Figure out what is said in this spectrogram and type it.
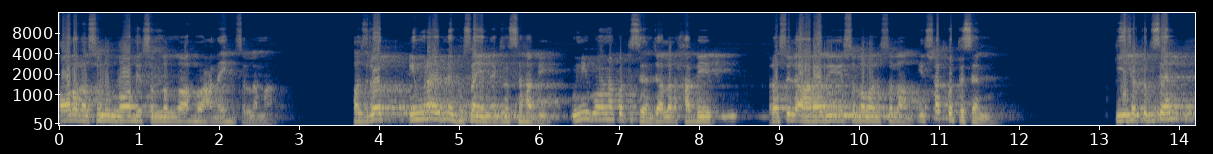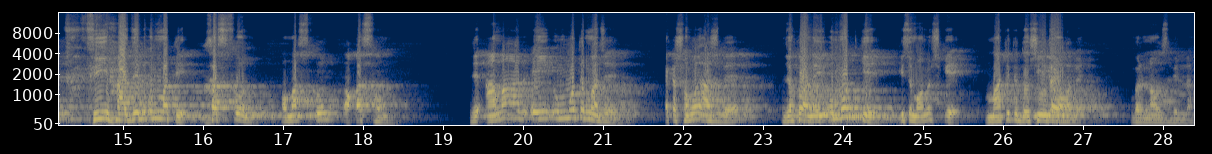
قال رسول الله صلى الله عليه وسلم হযরত ইমরান ইবনে হুসাইন একজন সাহাবী উনি বর্ণনা করতেছেন যে আল্লাহর হাবিব রাসূল সাল্লাম ইরশাদ করতেছেন। কি ইরশাদ করতেছেন? ফি হাজিল উম্মতি খাসফুন যে আমার এই উম্মতের মাঝে একটা সময় আসবে যখন এই উম্মতকে, কিছু মানুষকে মাটিতে দশিয়ে দেওয়া হবে। বলে নওয়াজবিল্লাহ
